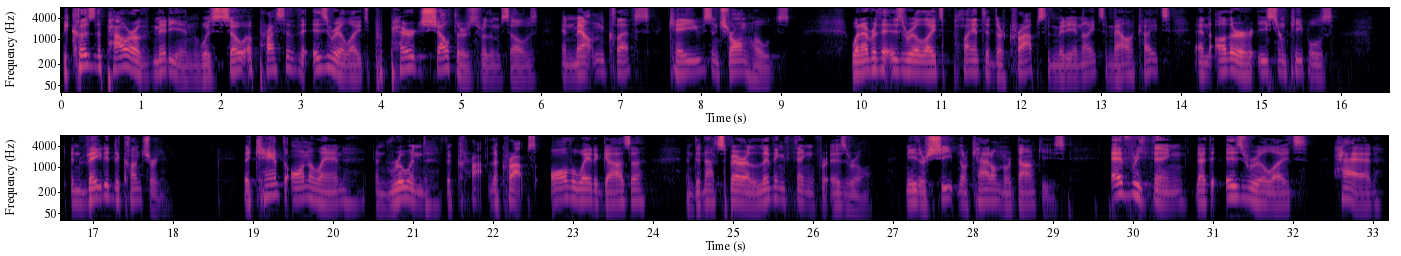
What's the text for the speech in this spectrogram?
Because the power of Midian was so oppressive, the Israelites prepared shelters for themselves in mountain clefts, caves, and strongholds. Whenever the Israelites planted their crops, the Midianites, Amalekites, and other eastern peoples invaded the country. They camped on the land and ruined the, crop, the crops all the way to Gaza and did not spare a living thing for Israel, neither sheep nor cattle nor donkeys. Everything that the Israelites had,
